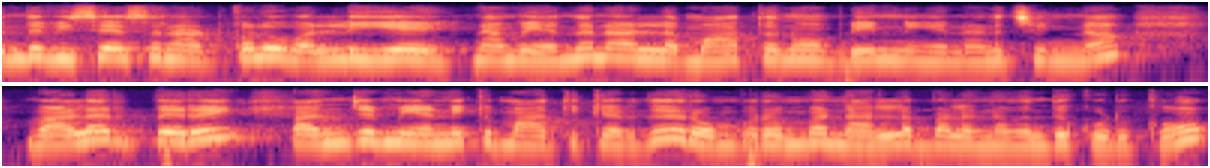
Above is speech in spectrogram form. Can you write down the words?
எந்த விசேஷ நாட்களும் வரலையே நம்ம எந்த நாளில் மாற்றணும் அப்படின்னு நீங்கள் நினச்சிங்கன்னா வளர்ப்பெறை பஞ்சமி அன்னைக்கு மாற்றிக்கிறது ரொம்ப ரொம்ப நல்ல பலனை வந்து கொடுக்கும்.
